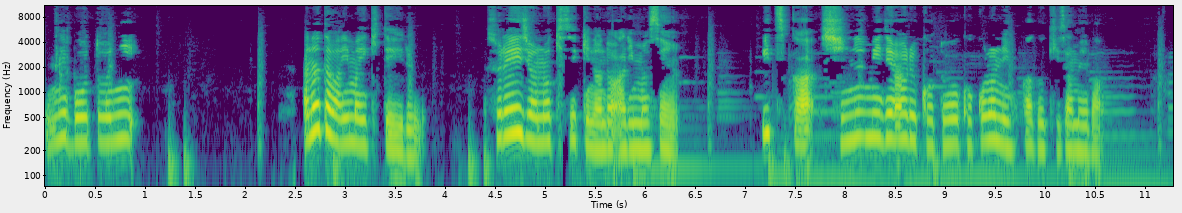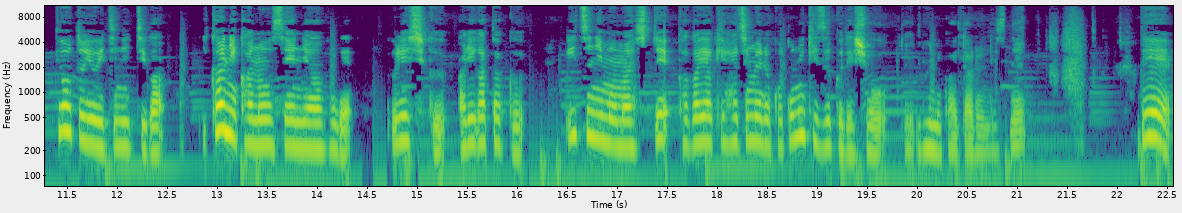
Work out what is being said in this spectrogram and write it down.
ね、冒頭に、あなたは今生きている。それ以上の奇跡などありません。いつか死ぬ身であることを心に深く刻めば、今日という一日がいかに可能性に溢れ、嬉しく、ありがたく、いつにも増して輝き始めることに気づくでしょう。というふうに書いてあるんですね。で、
